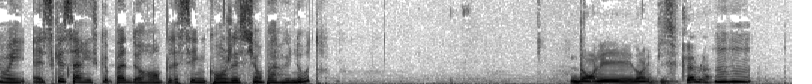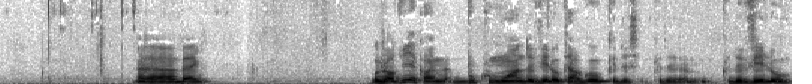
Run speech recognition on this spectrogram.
Oui. Est-ce que ça risque pas de remplacer une congestion par une autre? Dans les, dans les pistes cyclables? Mm-hmm. euh, ben, Aujourd'hui, il y a quand même beaucoup moins de vélos cargo que de, que de, que de vélos,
